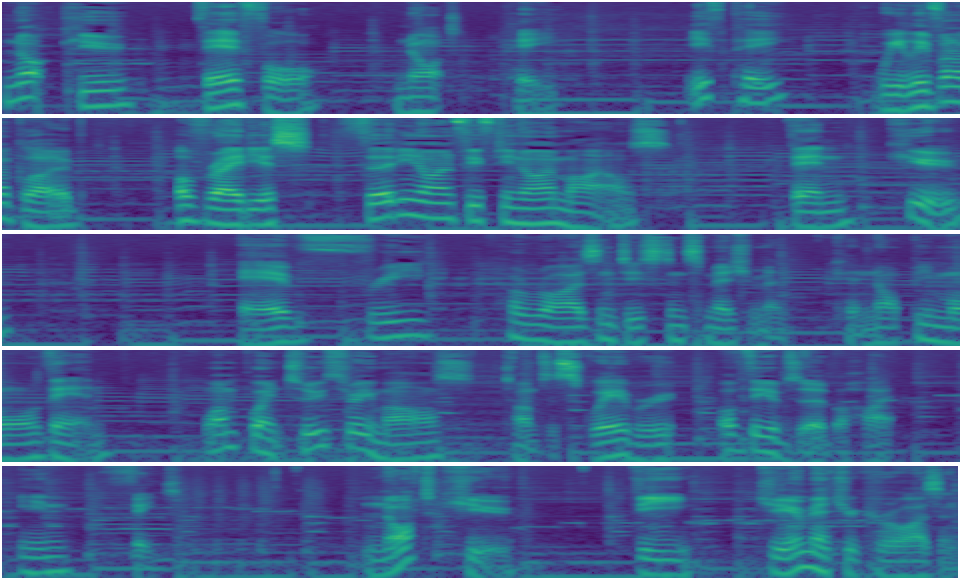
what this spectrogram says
not Q, therefore not P. If P, we live on a globe of radius 3959 miles, then Q, every horizon distance measurement cannot be more than 1.23 miles times the square root of the observer height in feet. Not Q, the geometric horizon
